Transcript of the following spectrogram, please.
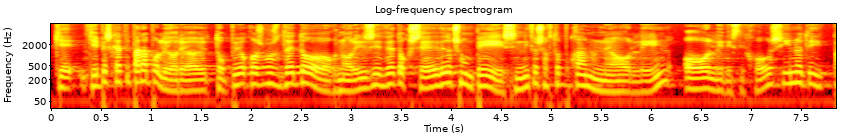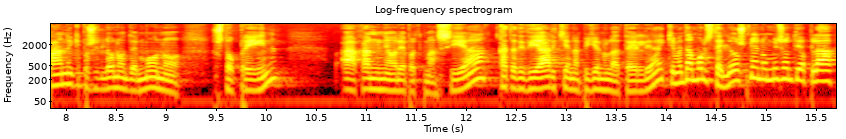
Και, και είπες κάτι πάρα πολύ ωραίο, το οποίο ο κόσμος δεν το γνωρίζει, δεν το ξέρει, δεν το χρησιμοποιεί. Συνήθως αυτό που κάνουν όλοι, όλοι δυστυχώς, είναι ότι πάνε και προσιλώνονται μόνο στο πριν, α, κάνουν μια ωραία προετοιμασία, κατά τη διάρκεια να πηγαίνουν όλα τέλεια και μετά μόλις τελειώσουν νομίζουν ότι απλά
